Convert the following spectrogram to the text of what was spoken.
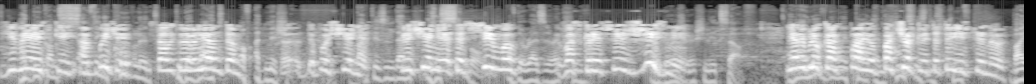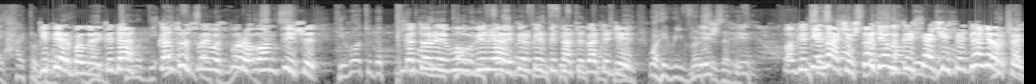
еврейский обычай стал эквивалентом э, допущения. Крещение — это символ воскресшей жизни. Я люблю, как Павел подчеркивает эту истину гиперболой, когда к концу своего спора он пишет, которые его уверяли, 1 Коринфянам 15, 29. Он говорит, иначе, что делают крестящиеся для мертвых?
